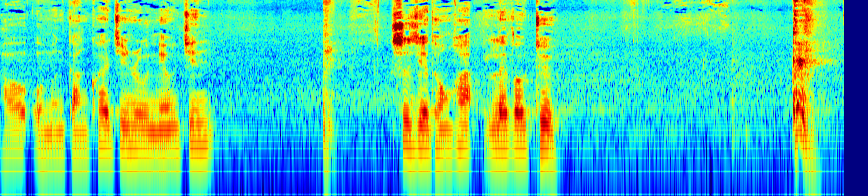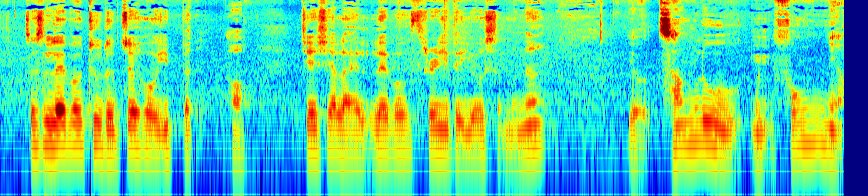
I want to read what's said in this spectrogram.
好，我们赶快进入牛津 世界童话 Level Two。这是 Level Two 的最后一本，哈。接下来 Level Three 的有什么呢？有苍鹭与蜂鸟，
